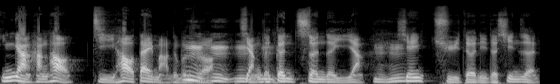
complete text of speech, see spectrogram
银行行号几号代码，对不对？讲的跟真的一样，先取得你的信任。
